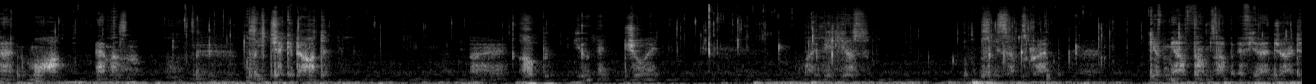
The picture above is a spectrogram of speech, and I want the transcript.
and more, Amazon. Please check it out. I hope you enjoyed my videos. Please subscribe. Give me a thumbs up if you enjoyed.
